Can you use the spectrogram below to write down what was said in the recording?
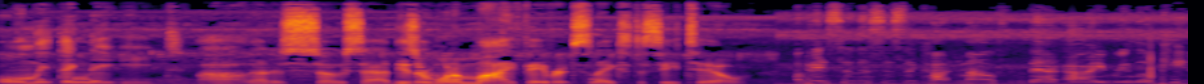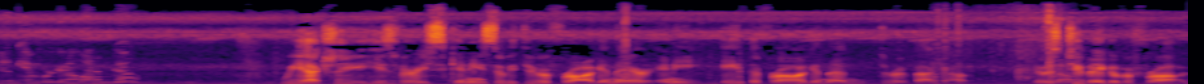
only thing they eat. Oh, that is so sad. These are one of my favorite snakes to see too. Okay, so this is the cottonmouth that I relocated and we're gonna let him go. We actually, he's very skinny, so we threw a frog in there, and he ate the frog and then threw it back out. It was too big of a frog.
